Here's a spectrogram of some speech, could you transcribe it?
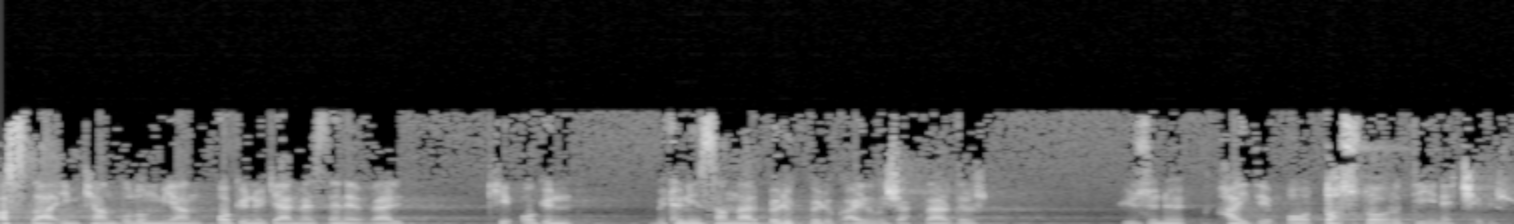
asla imkan bulunmayan o günü gelmezden evvel ki o gün bütün insanlar bölük bölük ayrılacaklardır. Yüzünü haydi o dosdoğru dine çevir.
